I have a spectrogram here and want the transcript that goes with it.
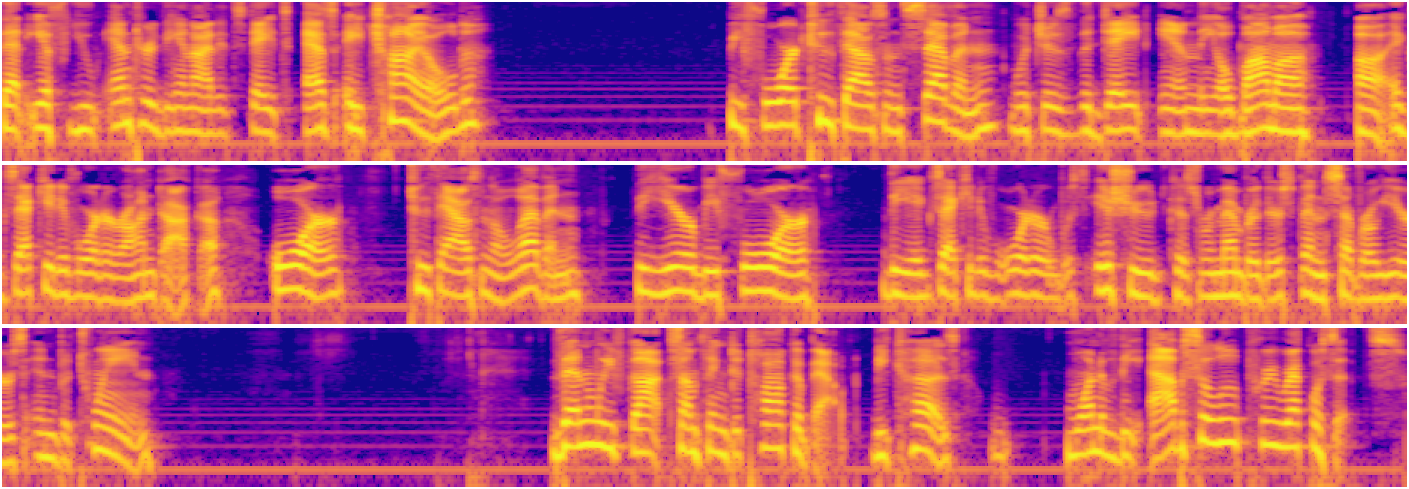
that if you entered the United States as a child before 2007, which is the date in the Obama uh, executive order on DACA, or 2011, the year before the executive order was issued, because remember, there's been several years in between, then we've got something to talk about because one of the absolute prerequisites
